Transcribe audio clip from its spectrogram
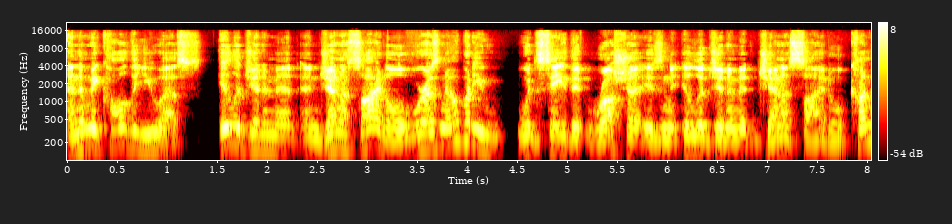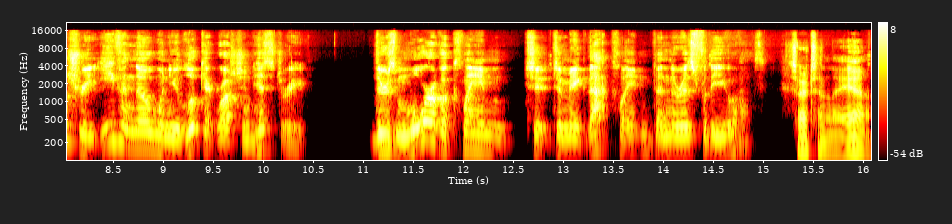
and then we call the U.S. illegitimate and genocidal, whereas nobody would say that Russia is an illegitimate genocidal country, even though when you look at Russian history, there's more of a claim to, to make that claim than there is for the U.S. Certainly, yeah.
